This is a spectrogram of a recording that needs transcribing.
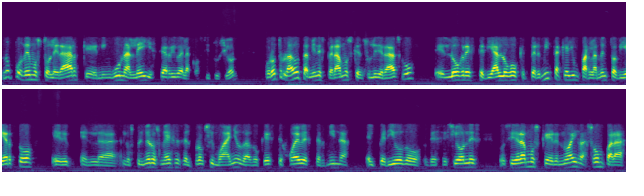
no podemos tolerar que ninguna ley esté arriba de la Constitución. Por otro lado, también esperamos que en su liderazgo eh, logre este diálogo que permita que haya un parlamento abierto eh, en, los primeros meses del próximo año, dado que este jueves termina el periodo de sesiones, consideramos que no hay razón para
